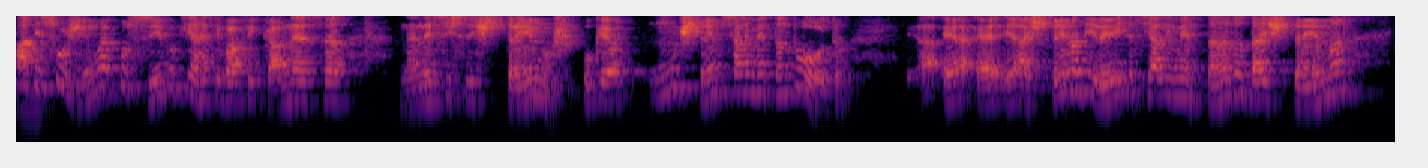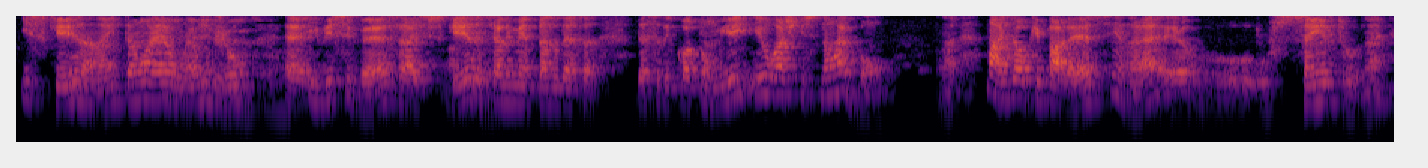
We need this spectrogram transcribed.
Há de surgir, não é possível que a gente vá ficar nessa, né, nesses extremos, porque é um extremo se alimentando do outro. É, é, é a extrema direita se alimentando da extrema esquerda, né? Então é, um, é um jogo né? é, e vice-versa, a esquerda se alimentando dessa, dessa dicotomia e eu acho que isso não é bom. Né? Mas ao que parece, né, o, o centro, né,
